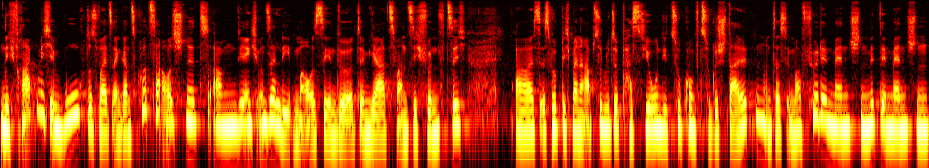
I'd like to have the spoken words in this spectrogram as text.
Und ich frage mich im Buch, das war jetzt ein ganz kurzer Ausschnitt, ähm, wie eigentlich unser Leben aussehen wird im Jahr 2050. Äh, es ist wirklich meine absolute Passion, die Zukunft zu gestalten und das immer für den Menschen, mit dem Menschen.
